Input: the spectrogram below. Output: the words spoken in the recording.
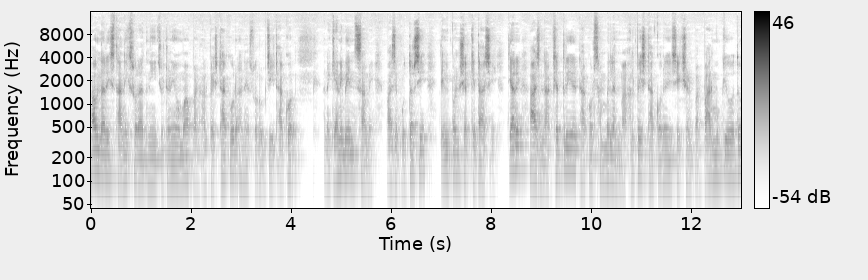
આવનારી સ્થાનિક સ્વરાજની ચૂંટણીઓમાં પણ અલ્પેશ ઠાકોર અને સ્વરૂપજી ઠાકોર અને જ્ઞાનીબેન સામે ભાજપ ઉતરશે તેવી પણ શક્યતા છે. ત્યારે આજના ક્ષત્રિય ઠાકોર સંમેલનમાં અલ્પેશ ઠાકોરે શિક્ષણ પર ભાર મૂક્યો હતો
